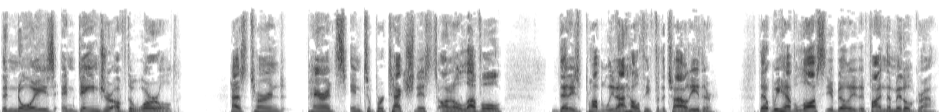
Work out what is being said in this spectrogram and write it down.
the noise and danger of the world, has turned parents into protectionists on a level that is probably not healthy for the child either. That we have lost the ability to find the middle ground.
